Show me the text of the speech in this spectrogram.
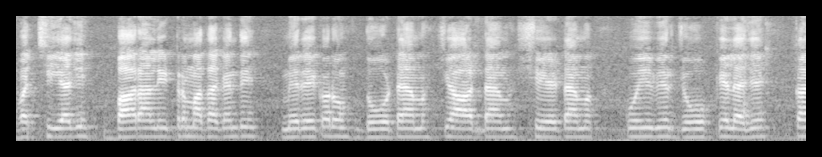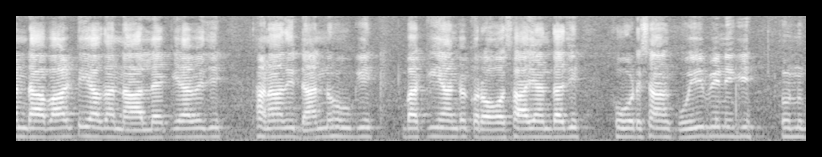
ਵੱਛੀ ਆ ਜੀ 12 ਲੀਟਰ ਮਾਤਾ ਕਹਿੰਦੀ, ਮੇਰੇ ਘਰੋਂ ਦੋ ਟਾਈਮ, ਚਾਰ ਟਾਈਮ, ਛੇ ਟਾਈਮ ਕੋਈ ਵੀਰ ਜੋਕ ਕੇ ਲੈ ਜੇ, ਕੰਡਾ ਬਾਲਟੀ ਆਪਦਾ ਨਾਲ ਲੈ ਕੇ ਆਵੇ ਜੀ, ਥਣਾ ਦੀ ਡੰਨ ਹੋਊਗੀ, ਬਾਕੀ ਅੰਗ ਕ੍ਰੋਸ ਆ ਜਾਂਦਾ ਜੀ ਫੋੜ ਛਾਂ ਕੋਈ ਵੀ ਨਹੀਂ ਗੀ। ਤੁਹਾਨੂੰ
